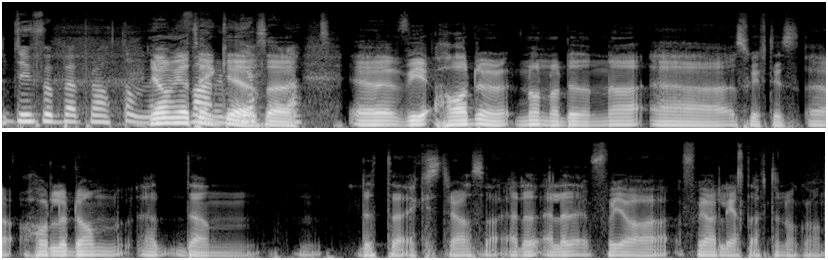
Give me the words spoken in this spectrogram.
du får börja prata om den. Ja, men jag tänker varmhjärtat. så här, Eh, vi, har du någon av dina uh, Swifties, eh, håller de eh, den lite extra? Så, eller eller får, jag, får jag leta efter någon?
